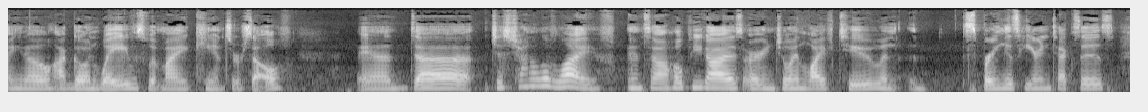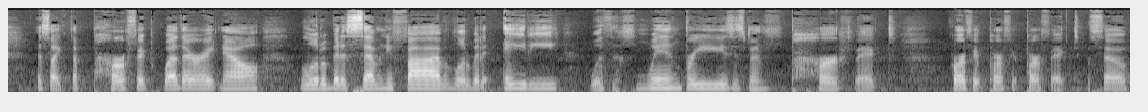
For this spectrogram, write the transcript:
you know, I go in waves with my cancer self and uh, just trying to live life. And so I hope you guys are enjoying life too and spring is here in Texas. It's like the perfect weather right now. A little bit of 75, a little bit of 80 with wind breeze. It's been perfect. Perfect, perfect, perfect. So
